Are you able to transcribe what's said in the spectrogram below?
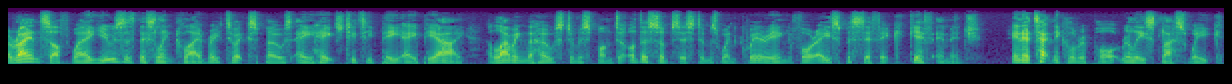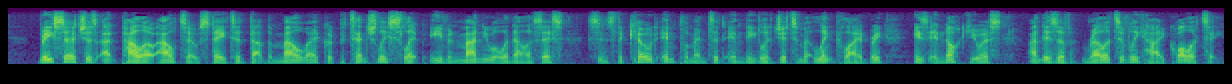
Orion software uses this link library to expose a HTTP API, allowing the host to respond to other subsystems when querying for a specific GIF image. In a technical report released last week, researchers at Palo Alto stated that the malware could potentially slip even manual analysis since the code implemented in the legitimate link library is innocuous and is of relatively high quality.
